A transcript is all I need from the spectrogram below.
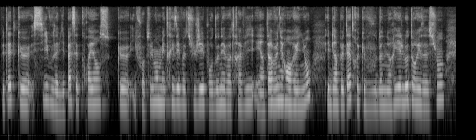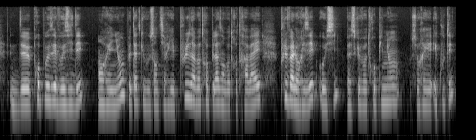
Peut-être que si vous n'aviez pas cette croyance qu'il faut absolument maîtriser votre sujet pour donner votre avis et intervenir en réunion, eh bien peut-être que vous vous donneriez l'autorisation de proposer vos idées en réunion, peut-être que vous sentiriez plus à votre place dans votre travail, plus valorisé aussi, parce que votre opinion serait écoutée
